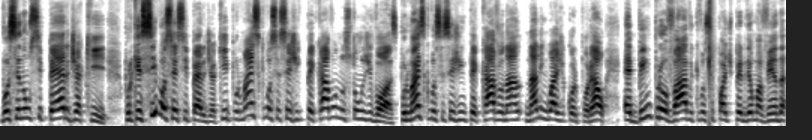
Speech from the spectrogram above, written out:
você não se perde aqui, porque se você se perde aqui, por mais que você seja impecável nos tons de voz, por mais que você seja impecável na, na linguagem corporal, é bem provável que você pode perder uma venda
